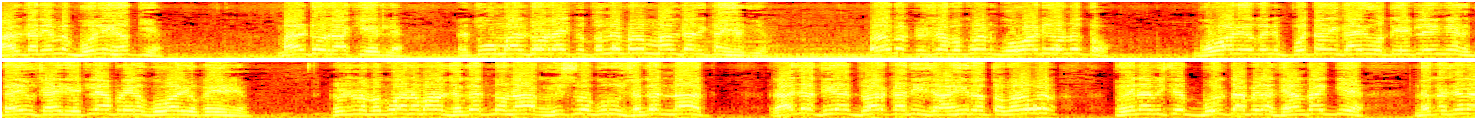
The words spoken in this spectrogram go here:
માલધારી અમે બોલી શકીએ. માલઢોર રાખીએ એટલે. એટલે તું માલઢોર રાખ તો તને પણ માલધારી કહી શકીએ. બરાબર? કૃષ્ણ ભગવાન ગોવાળીઓ નતો ગોવાળીઓ તો એની પોતાની ગાયું હતી, એટલે એને ગાયું ચારી એટલે આપણે એને ગોવાળીઓ કહીએ છીએ. કૃષ્ણ ભગવાન અમારો જગતનો નાથ વિશ્વગુરુ જગન્નાથ. રાજા ધીરાજ દ્વારકાધીશ આહિર હતો, બરોબર? તો એના વિશે બોલતા પેલા ધ્યાન રાખજે. નકર છે ને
